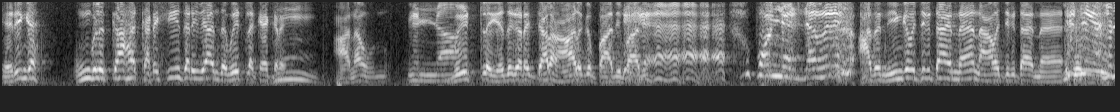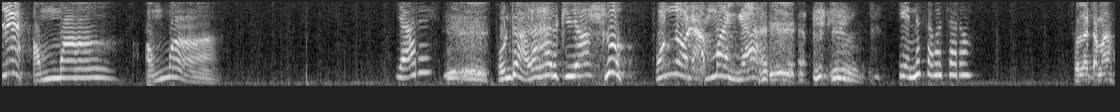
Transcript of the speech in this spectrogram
சரிங்க. உங்களுக்காக கடைசி தடவையா இந்த வீட்டுல கேக்குறேன். ஆனா ஒண்ணும் என்ன வீட்டுல எது கிடைச்சாலும் ஆளுக்கு பாதி பாதி. அத நீங்க வச்சுக்கிட்டா என்ன நான் வச்சுக்கிட்டா என்ன? அம்மா அம்மா. யாரு? பொண்ணு அழகா இருக்கியா? பொண்ணோட அம்மா ஐயா என்ன சமாச்சாரம்? சொல்லட்டமா?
